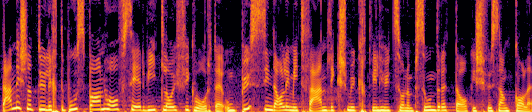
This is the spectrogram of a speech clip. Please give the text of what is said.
Dann ist natürlich der Busbahnhof sehr weitläufig geworden und die Busse sind alle mit Fähnchen geschmückt, weil heute so ein besonderer Tag ist für St. Gallen.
